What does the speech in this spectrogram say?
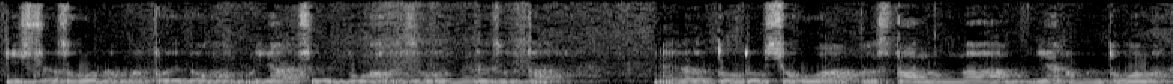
після згодом ми повідомимо, як це відбувалося, головний результат. Е, Тобто, всього станом на я коментував.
